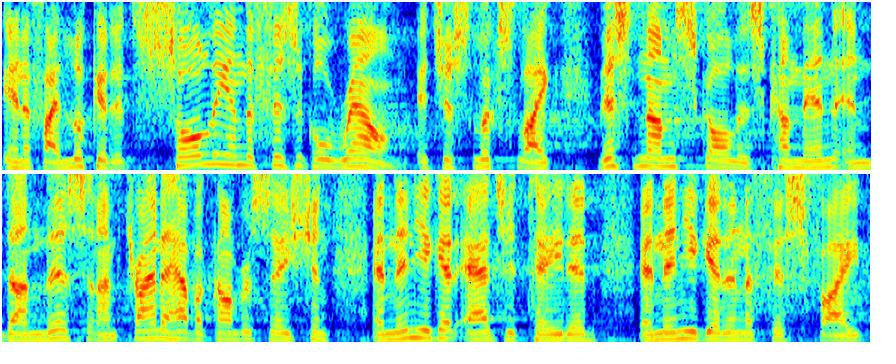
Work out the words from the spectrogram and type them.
and if I look at it solely in the physical realm, it just looks like this numbskull has come in and done this, and I'm trying to have a conversation, and then you get agitated, and then you get in a fist fight,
